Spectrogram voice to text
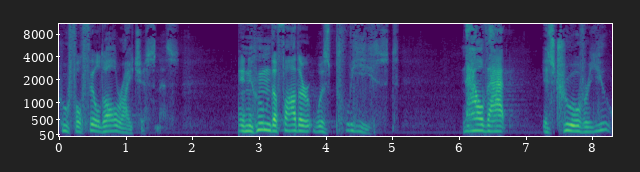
who fulfilled all righteousness in whom the Father was pleased. Now that is true over you.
